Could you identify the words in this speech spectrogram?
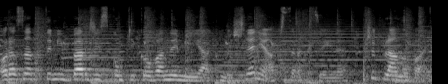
oraz nad tymi bardziej skomplikowanymi, jak myślenie abstrakcyjne czy planowanie.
